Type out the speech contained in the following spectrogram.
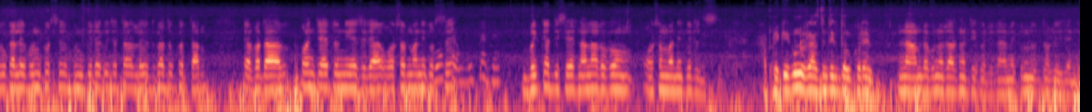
লোকালে ফোন করছে ফোন করে কইছে তাহলে যোগাযোগ করতাম। এরপর পঞ্চায়েত নিয়ে সেটা অসম্মানি করছে। বৈকা দিছে। নানা রকম অসম্মানি করে দিচ্ছে আপনি কি কোনো রাজনৈতিক দল করেন? না আমরা কোনো রাজনীতি করি না আমি কোনো দলই জানি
